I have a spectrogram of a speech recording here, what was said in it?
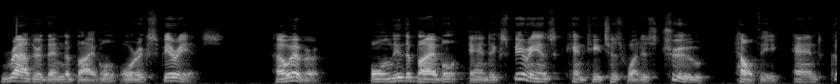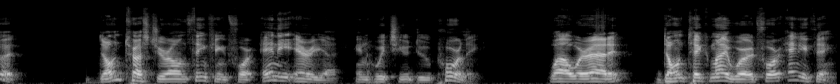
rather than the Bible or experience. However, only the Bible and experience can teach us what is true, healthy, and good. Don't trust your own thinking for any area in which you do poorly. While we're at it, don't take my word for anything.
